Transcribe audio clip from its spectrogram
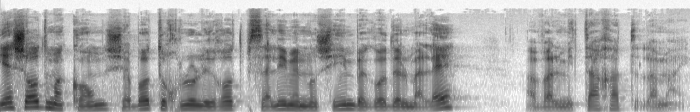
יש עוד מקום שבו תוכלו לראות פסלים אנושיים בגודל מלא, אבל מתחת למים.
